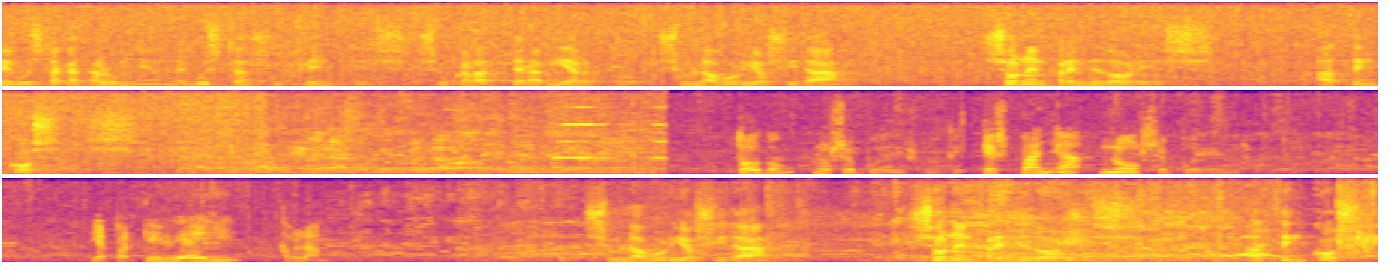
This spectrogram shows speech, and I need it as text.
Me gusta Cataluña, me gustan sus gentes, su carácter abierto, su laboriosidad. Son emprendedores, hacen cosas. Todo no se puede discutir. España no se puede discutir. Y a partir de ahí hablamos. Su laboriosidad. Son emprendedores, hacen cosas.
